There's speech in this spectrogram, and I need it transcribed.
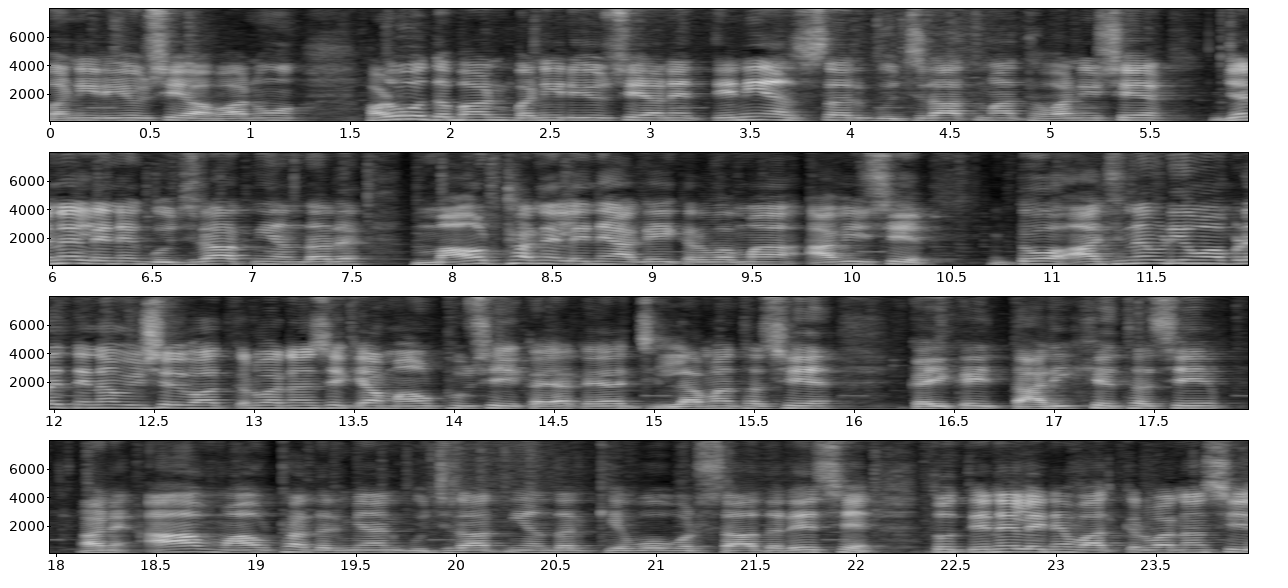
બની રહ્યું છે, હવાનું હળવું દબાણ બની રહ્યું છે અને તેની અસર ગુજરાતમાં થવાની છે. જેને લઈને ગુજરાતની અંદર માવઠાને લઈને આગાહી કરવામાં આવી છે. તો આજના વિડીયોમાં આપણે તેના વિશે વાત કરવાના છે કે આ માવઠું છે એ કયા કયા જિલ્લામાં થશે, કઈ કઈ તારીખે થશે અને આ માવઠા દરમિયાન ગુજરાતની અંદર કેવો વરસાદ રહેશે. તો તેને લઈને વાત કરવાના છે.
